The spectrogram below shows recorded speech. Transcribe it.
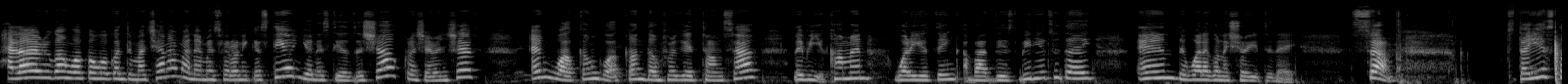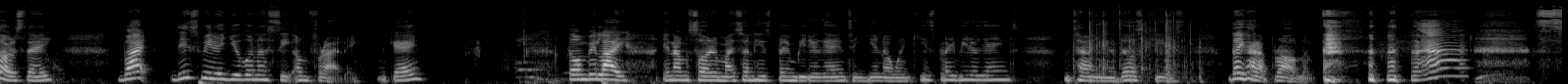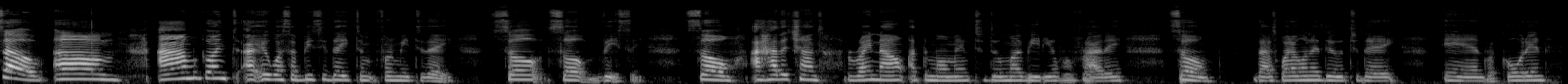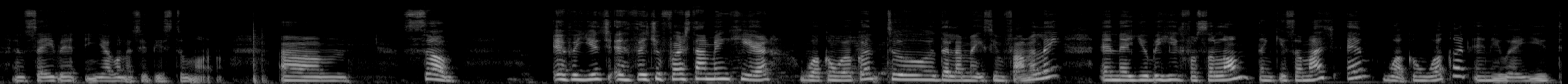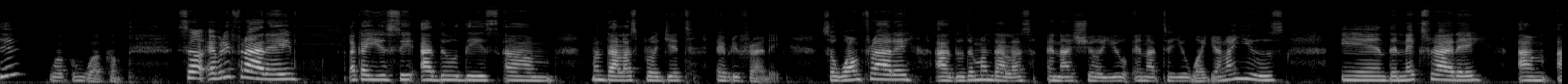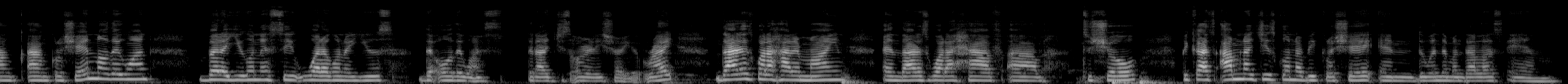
Hello everyone, welcome, welcome to my channel. My name is Veronica Steele. You're Steele's the show, Crochet and Chef. And welcome, welcome. Don't forget thumbs up. Leave your comment. What do you think about this video today? And the, what I'm going to show you today. So, today is Thursday. But this video you're going to see on Friday. Okay? Don't be like, and I'm sorry, my son, he's playing video games. And you know, when kids play video games, I'm telling you, those kids, they got a problem. so um i'm going to it was a busy day to, for me today. So so busy. So i had a chance right now at the moment to do my video for friday. So that's what i'm gonna do today and recording and save it and you're gonna see this tomorrow. Um so if you if it's your first time in here welcome welcome to the amazing family. And uh, you be here for so long. Thank you so much. And welcome welcome anyway you too welcome welcome. So every friday like i usually i do this um mandalas project every friday. So one friday i do the mandalas and i show you and i tell you what you're gonna use. And the next friday i'm i'm, I'm crocheting another one but you're gonna see what i'm gonna use the other ones that I just already showed you, right? That is what I had in mind, and that is what I have um, to show, because I'm not just going to be crochet and doing the mandalas and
